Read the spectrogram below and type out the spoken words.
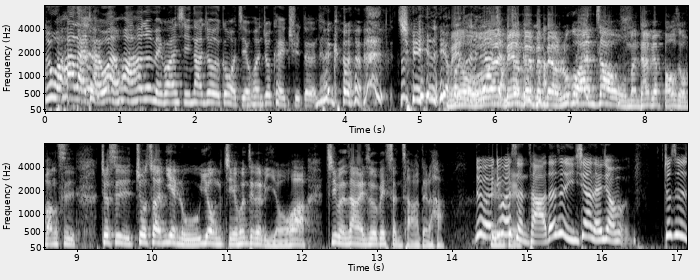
如果他来台湾的话，他说没关系，那就跟我结婚就可以取得那个 居留。没有，没有，没有，没有，没有。如果按照我们台湾比较保守方式，就是就算燕如用结婚这个理由的话，基本上还是会被审查的啦。对，一定会审查。但是以现在来讲。就是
